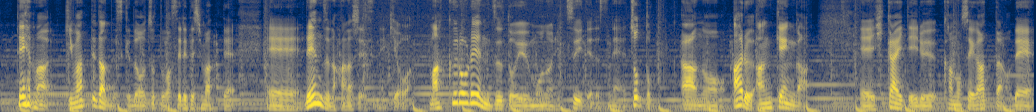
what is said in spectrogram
テーマ決まってたんですけどちょっと忘れてしまって、えーレンズの話ですね今日は。マクロレンズというものについてですねちょっとあのある案件が、えー控えている可能性があったので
